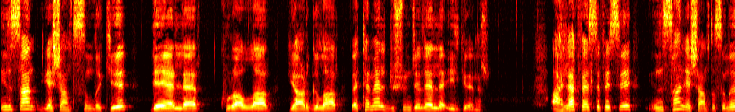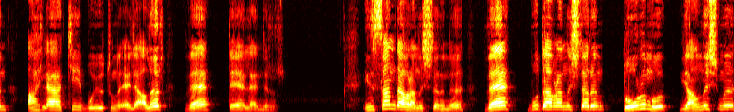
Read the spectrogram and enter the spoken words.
insan yaşantısındaki değerler, kurallar, yargılar ve temel düşüncelerle ilgilenir. Ahlak felsefesi insan yaşantısının ahlaki boyutunu ele alır ve değerlendirir. İnsan davranışlarını ve bu davranışların doğru mu, yanlış mı,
